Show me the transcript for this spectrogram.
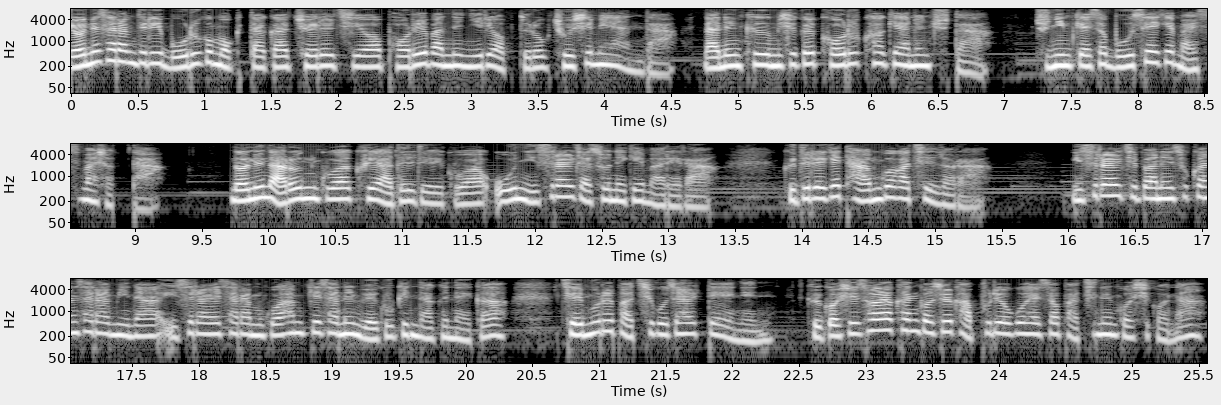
여느 사람들이 모르고 먹다가 죄를 지어 벌을 받는 일이 없도록 조심해야 한다. 나는 그 음식을 거룩하게 하는 주다. 주님께서 모세에게 말씀하셨다. 너는 아론과 그의 아들들과 온 이스라엘 자손에게 말해라. 그들에게 다음과 같이 일러라. 이스라엘 집안에 속한 사람이나 이스라엘 사람과 함께 사는 외국인 나그네가 제물을 바치고자 할 때에는 그것이 서약한 것을 갚으려고 해서 바치는 것이거나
